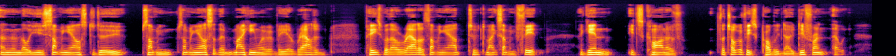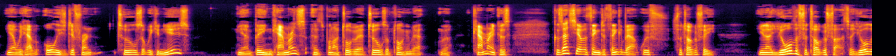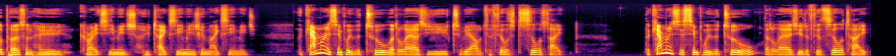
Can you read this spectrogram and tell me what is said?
and then they'll use something else to do something something else that they're making, whether it be a routed piece where they'll route something out to, to make something fit. Again, it's kind of photography is probably no different. That you know we have all these different tools that we can use. You know, being cameras. As when I talk about tools, I'm talking about the camera because because that's the other thing to think about with photography you know, you're the photographer. So you're the person who creates the image, who takes the image, who makes the image. The camera is simply the tool that allows you to be able to facilitate. The camera is just simply the tool that allows you to facilitate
